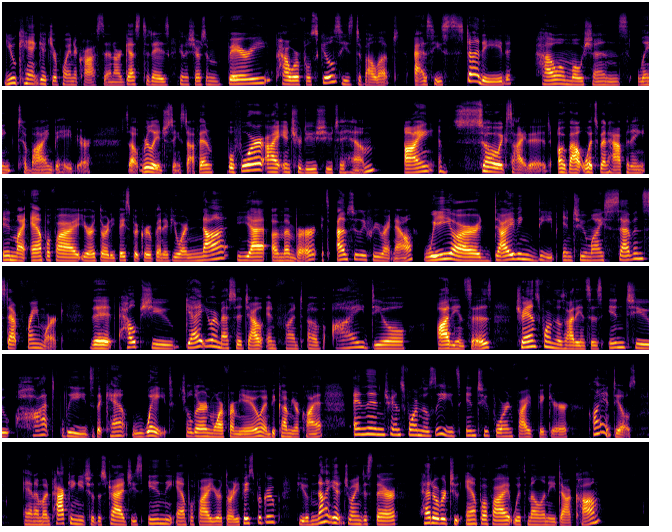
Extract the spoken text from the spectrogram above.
you can't get your point across. And our guest today is going to share some very powerful skills he's developed as he's studied how emotions link to buying behavior. So, really interesting stuff. And before I introduce you to him, I am so excited about what's been happening in my Amplify Your Authority Facebook group. And if you are not yet a member, it's absolutely free right now. We are diving deep into my seven step framework that helps you get your message out in front of ideal audiences transform those audiences into hot leads that can't wait to learn more from you and become your client, and then transform those leads into four and five figure client deals. And I'm unpacking each of the strategies in the Amplify Your Authority Facebook group. If you have not yet joined us there, head over to amplifywithmelanie.com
